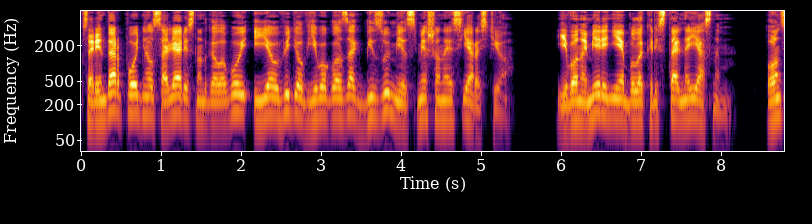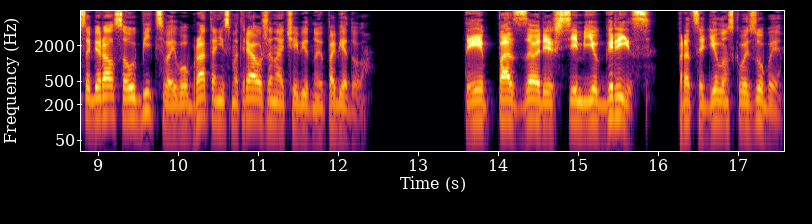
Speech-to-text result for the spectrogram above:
Сарендар поднял Солярис над головой, и я увидел в его глазах безумие, смешанное с яростью. Его намерение было кристально ясным. Он собирался убить своего брата, несмотря уже на очевидную победу. «Ты позоришь семью Грис!» – процедил он сквозь зубы.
